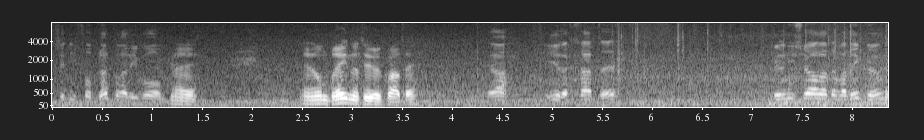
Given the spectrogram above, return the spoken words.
Er zit niet veel blad meer aan die boom. Nee. En er ontbreekt natuurlijk wat, hè? Ja, hier dat gat hè. Ik weet niet zo dat er wat in komt.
